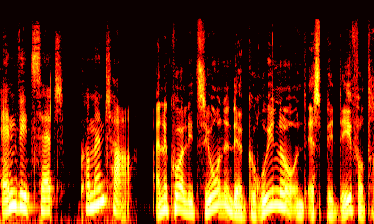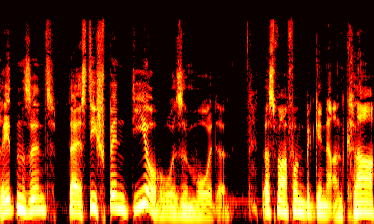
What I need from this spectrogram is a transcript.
NWZ Kommentar eine Koalition, in der Grüne und SPD vertreten sind, da ist die Spendierhose Mode. Das war von Beginn an klar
